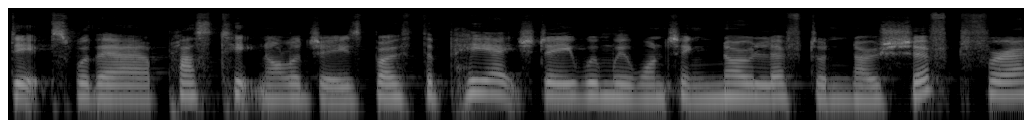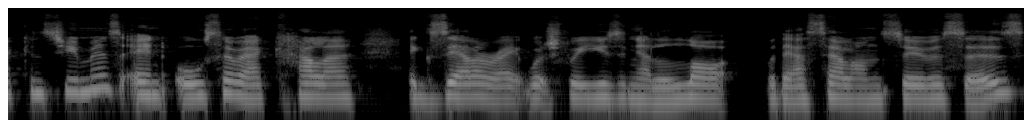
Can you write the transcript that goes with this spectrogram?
depths with our plus technologies, both the PhD when we're wanting no lift or no shift for our consumers, and also our color accelerate, which we're using a lot with our salon services.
